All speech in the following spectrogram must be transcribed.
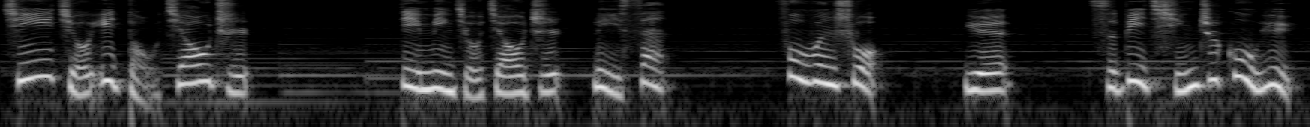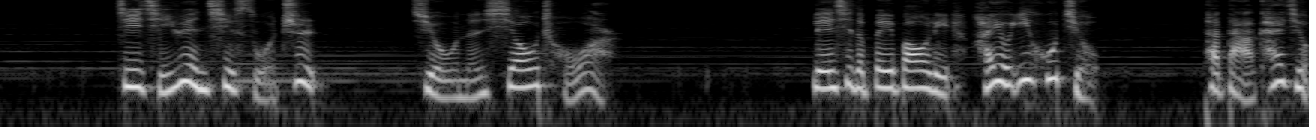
请以酒一斗浇之。帝命酒浇之，立散。复问朔：“曰，此必情之故欲，积其怨气所致，酒能消愁耳。”怜惜的背包里还有一壶酒，他打开酒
